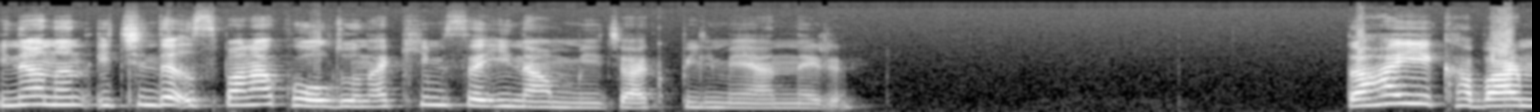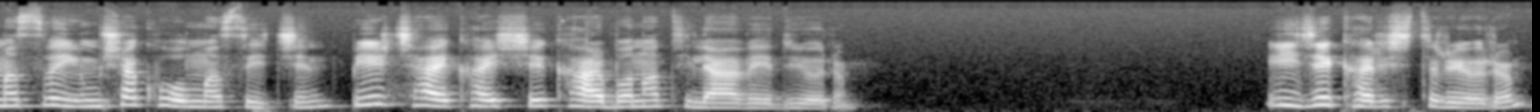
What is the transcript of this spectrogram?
İnanın içinde ıspanak olduğuna kimse inanmayacak bilmeyenlerin. Daha iyi kabarması ve yumuşak olması için bir çay kaşığı karbonat ilave ediyorum. İyice karıştırıyorum.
